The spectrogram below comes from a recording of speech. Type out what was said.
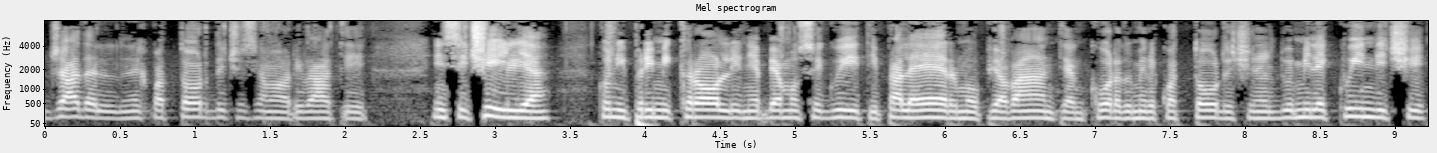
già del, nel 14 siamo arrivati in Sicilia con i primi crolli, ne abbiamo seguiti, Palermo più avanti ancora 2014, nel 2015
